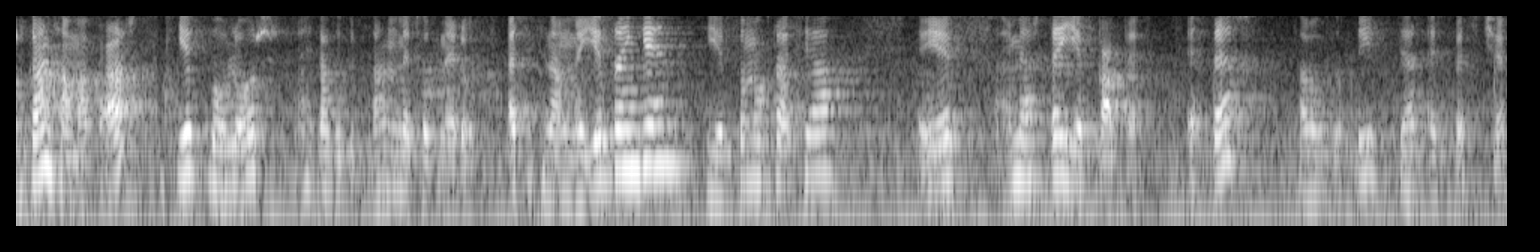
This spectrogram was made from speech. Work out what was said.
օրգան համակարգ եւ բոլոր հետազոտության մեթոդներով։ Այսինքն անում է եւ ռենտգեն, եւ սոնոգրաֆիա, եւ MRT եւ ԿՏ։ Այստեղ ցավոք սրտի դեռ այդպես չէ։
